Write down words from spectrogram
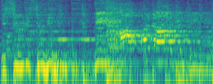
이수리수리 이 아라리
